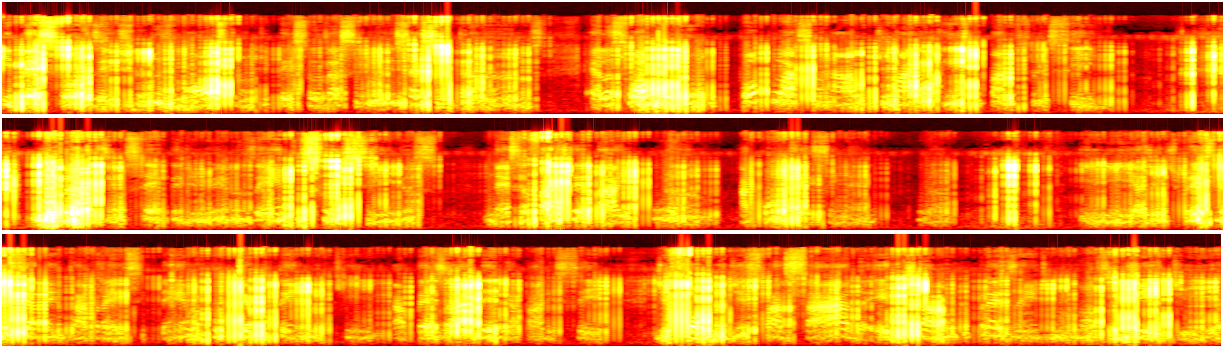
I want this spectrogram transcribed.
E pessoas, estudos mostram que pessoas acima de 60 anos, elas formam o grupo precisa se atentar para esse tema, porque é um tema que, apesar dele aparecer de forma disfarçada, ele está muito presente no nosso dia a dia,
